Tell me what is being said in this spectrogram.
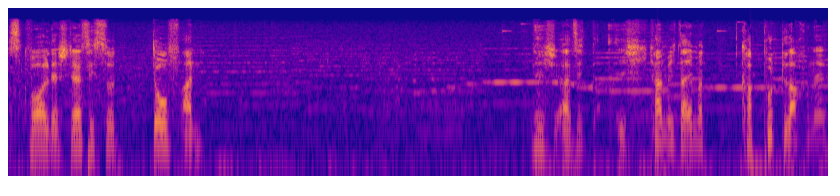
Squall, der stellt sich so doof an. Ich, also ich, ich kann mich da immer kaputt lachen, ey.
